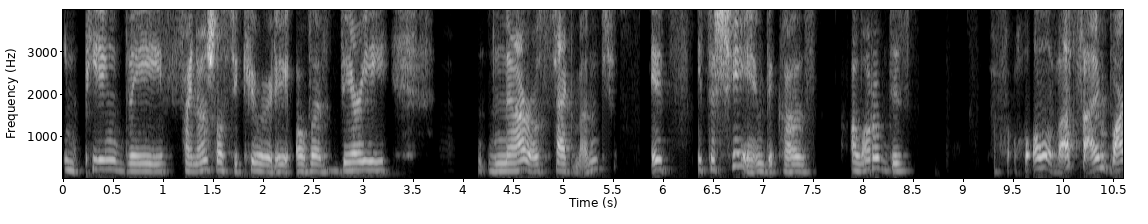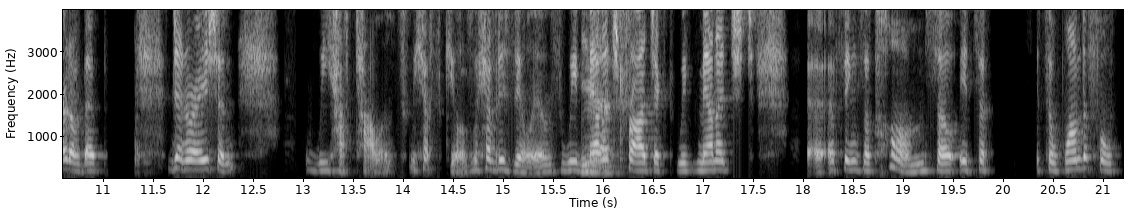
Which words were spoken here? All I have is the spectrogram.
impeding the financial security of a very narrow segment it's it's a shame because a lot of this all of us i'm part of that generation we have talents we have skills we have resilience we've yes. managed project we've managed uh, things at home so it's a it's a wonderful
